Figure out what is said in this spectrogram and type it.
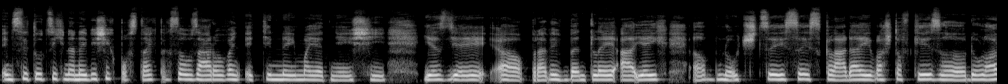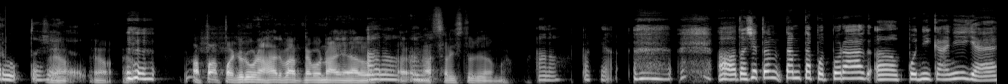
institucích na nejvyšších postech, tak jsou zároveň i ti nejmajetnější. Jezdí uh, právě v Bentley a jejich uh, vnoučci si skládají vlaštovky z dolarů. Takže... Jo, jo, jo. A pa, pak jdou na Harvard nebo na Yale ano, na ano. celý studium. Ano, tak nějak. a, takže tam, tam ta podpora a, podnikání je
